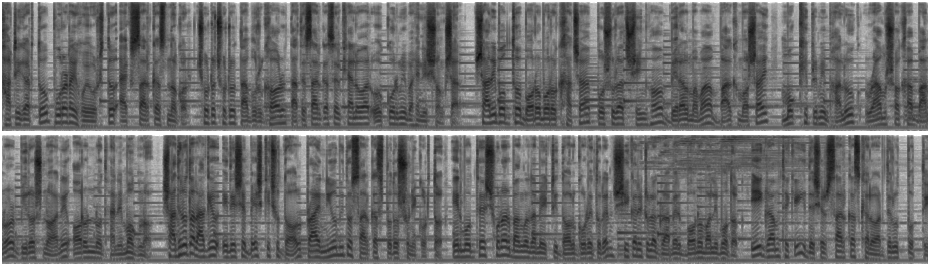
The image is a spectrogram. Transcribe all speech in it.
ঘাটি গাড়ত পুরাটাই হয়ে উঠত এক সার্কাস নগর। ছোট ছোট তাঁবুর ঘর, তাতে সার্কাসের খেলোয়াড় ও কর্মী বাহিনীর সংসার। সারিবদ্ধ বড় বড় খাঁচা, পশুরাজ সিংহ, বেড়াল মামা, বাঘ মশাই, মক্ষীপ্রেমী ভালুক, রাম সখা বানর বিরস নয়নে অরণ্য ধ্যানে মগ্ন। স্বাধীনতার আগেও এদেশে বেশ কিছু দল প্রায় নিয়মিত সার্কাস প্রদর্শনী করত। এর মধ্যে সোনার বাংলা নামে একটি দল গড়ে তোলেন শিকারিটোলা গ্রামের বনমালী মোদক। এই গ্রাম থেকেই দেশের সার্কাস খেলোয়াড়দের উৎপত্তি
